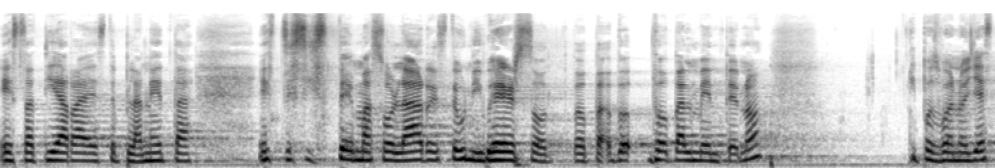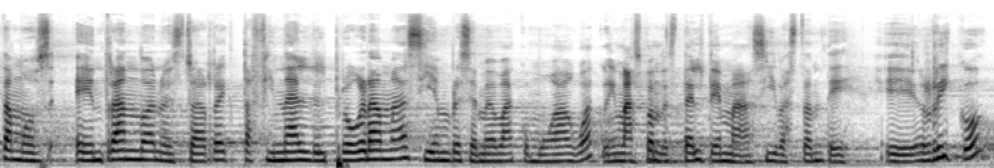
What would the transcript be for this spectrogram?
esta Tierra, este planeta, este sistema solar, este universo, tota, totalmente, ¿no? Y pues bueno, ya estamos entrando a nuestra recta final del programa. Siempre se me va como agua, y más cuando está el tema así bastante eh, rico.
